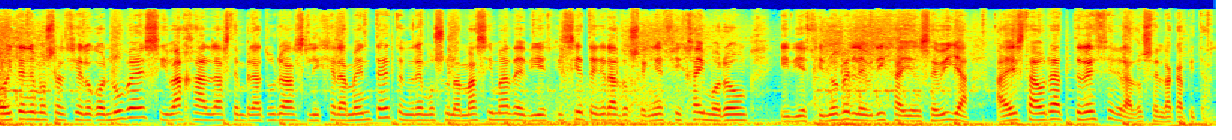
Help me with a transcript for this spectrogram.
Hoy tenemos el cielo con nubes y bajan las temperaturas ligeramente. Tendremos una máxima de 17 grados en Écija y Morón y 19 en Lebrija y en Sevilla. A esta hora 13 grados en la capital.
